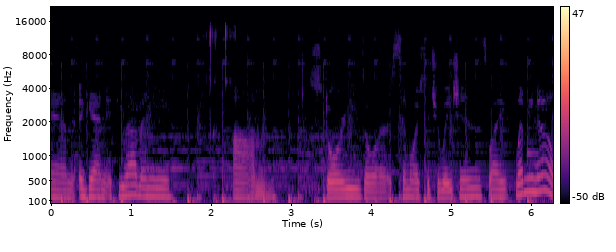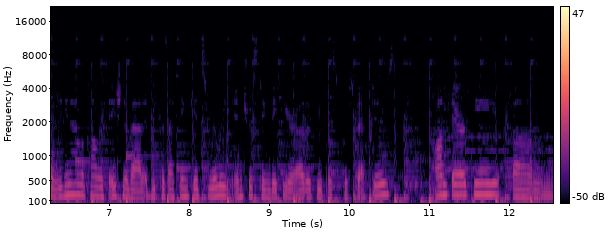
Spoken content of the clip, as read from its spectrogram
And again, if you have any um, stories or similar situations, like let me know. We can have a conversation about it because I think it's really interesting to hear other people's perspectives on therapy, um,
